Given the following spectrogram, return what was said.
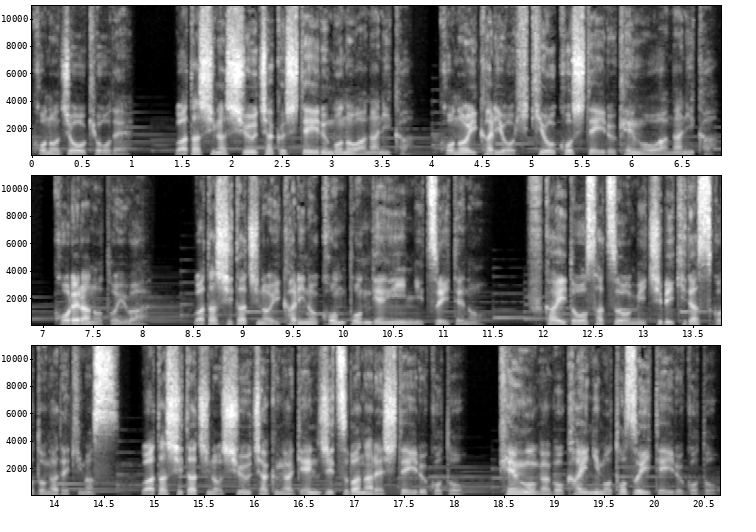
この状況で私が執着しているものは何かこの怒りを引き起こしている嫌悪は何かこれらの問いは私たちの怒りの根本原因についての深い洞察を導き出すことができます。私たちの執着が現実離れしていること嫌悪が誤解に基づいていること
